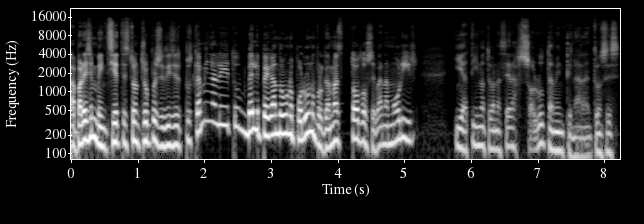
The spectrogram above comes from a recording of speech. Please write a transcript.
aparecen 27 Stormtroopers y dices, pues camínale, tú vele pegando uno por uno, porque además todos se van a morir y a ti no te van a hacer absolutamente nada. Entonces,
